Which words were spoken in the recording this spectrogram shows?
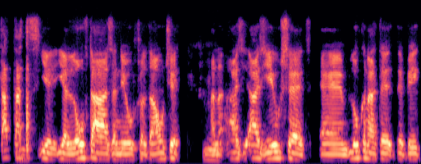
That that's you, you love that as a neutral, don't you? Mm. And as as you said, um, looking at the, the big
